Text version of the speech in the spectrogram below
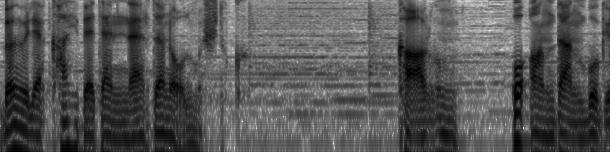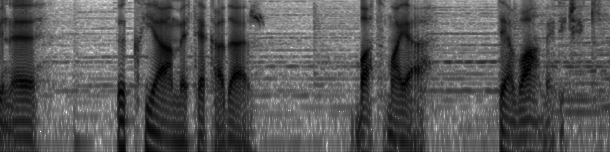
böyle kaybedenlerden olmuştuk. Karun o andan bugüne ve kıyamete kadar batmaya devam edecek.''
